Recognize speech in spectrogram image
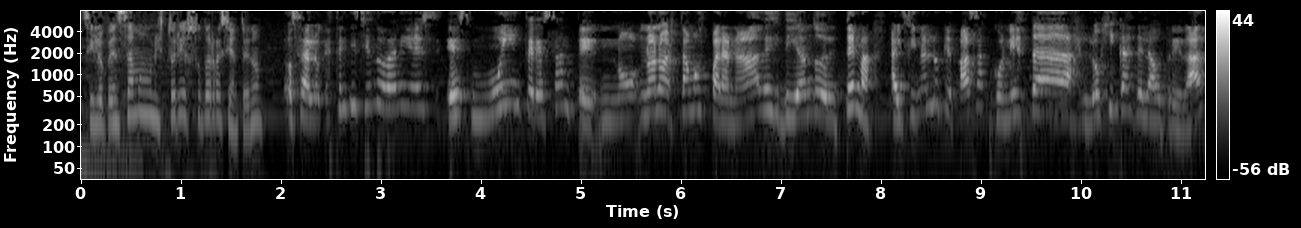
si lo pensamos una historia súper reciente, ¿no? O sea, lo que estáis diciendo, Dani, es, es muy interesante. No, no nos estamos para nada desviando del tema. Al final lo que pasa con estas lógicas de la otredad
